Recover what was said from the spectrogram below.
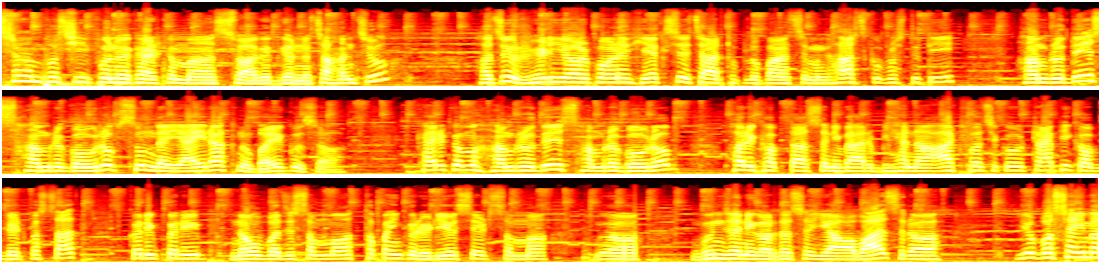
विश्रामपछि पुनः कार्यक्रममा स्वागत गर्न चाहन्छु। हजुर रेडियो अर्पण एक सय चार थुप्लो पाँच घाँसको प्रस्तुति। हाम्रो देश हाम्रो गौरव सुन्दै आइराख्नु भएको छ। कार्यक्रम हाम्रो देश हाम्रो गौरव। हरेक हप्ता शनिबार बिहान आठ बजेको ट्राफिक अपडेट पश्चात करिब करिब नौ बजेसम्म तपाईँको रेडियो सेटसम्म गुन्जने गर्दछ यो आवाज र यो बसाइमा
